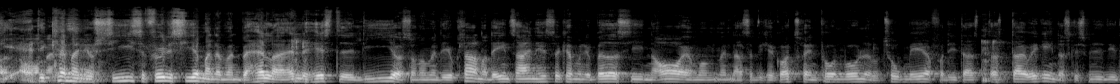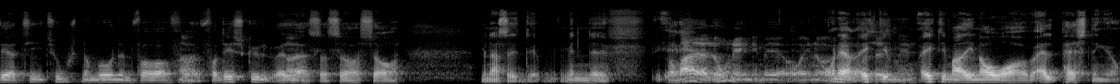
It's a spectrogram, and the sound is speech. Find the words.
Ja, det kan man jo sige. Selvfølgelig siger man, at man behandler alle heste lige og sådan noget, men det er jo klart, når det er ens egen hest, så kan man jo bedre sige, at må, men altså, vi kan godt træne på en måned eller to mere, fordi der, der, der er jo ikke en, der skal smide de der 10.000 om måneden for, for, for det skyld, vel? Altså, så, så, men altså, men... Øh, ja. Hvor meget er Lone egentlig med over ind over Hun er rigtig, rigtig meget ind over alt pasning jo.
